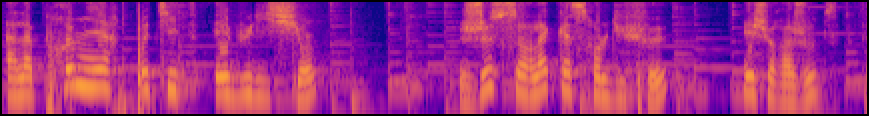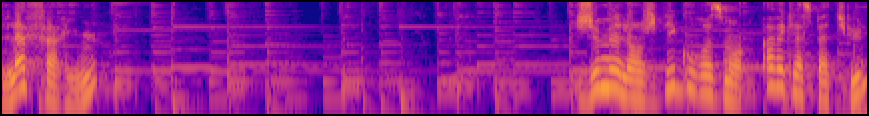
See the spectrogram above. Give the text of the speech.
À la première petite ébullition, je sors la casserole du feu et je rajoute la farine. Je mélange vigoureusement avec la spatule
